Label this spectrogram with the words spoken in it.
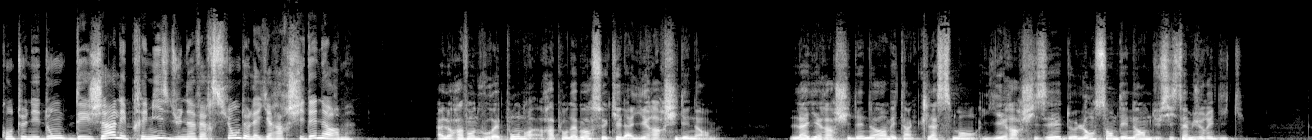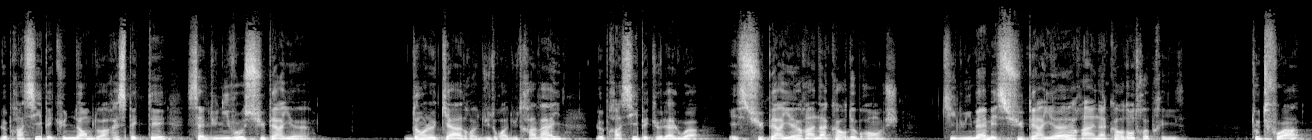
contenait donc déjà les prémices d'une inversion de la hiérarchie des normes. Alors avant de vous répondre, rappelons d'abord ce qu'est la hiérarchie des normes. La hiérarchie des normes est un classement hiérarchisé de l'ensemble des normes du système juridique. Le principe est qu'une norme doit respecter celle du niveau supérieur. Dans le cadre du droit du travail, le principe est que la loi est supérieure à un accord de branche, qui lui-même est supérieur à un accord d'entreprise. Toutefois,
